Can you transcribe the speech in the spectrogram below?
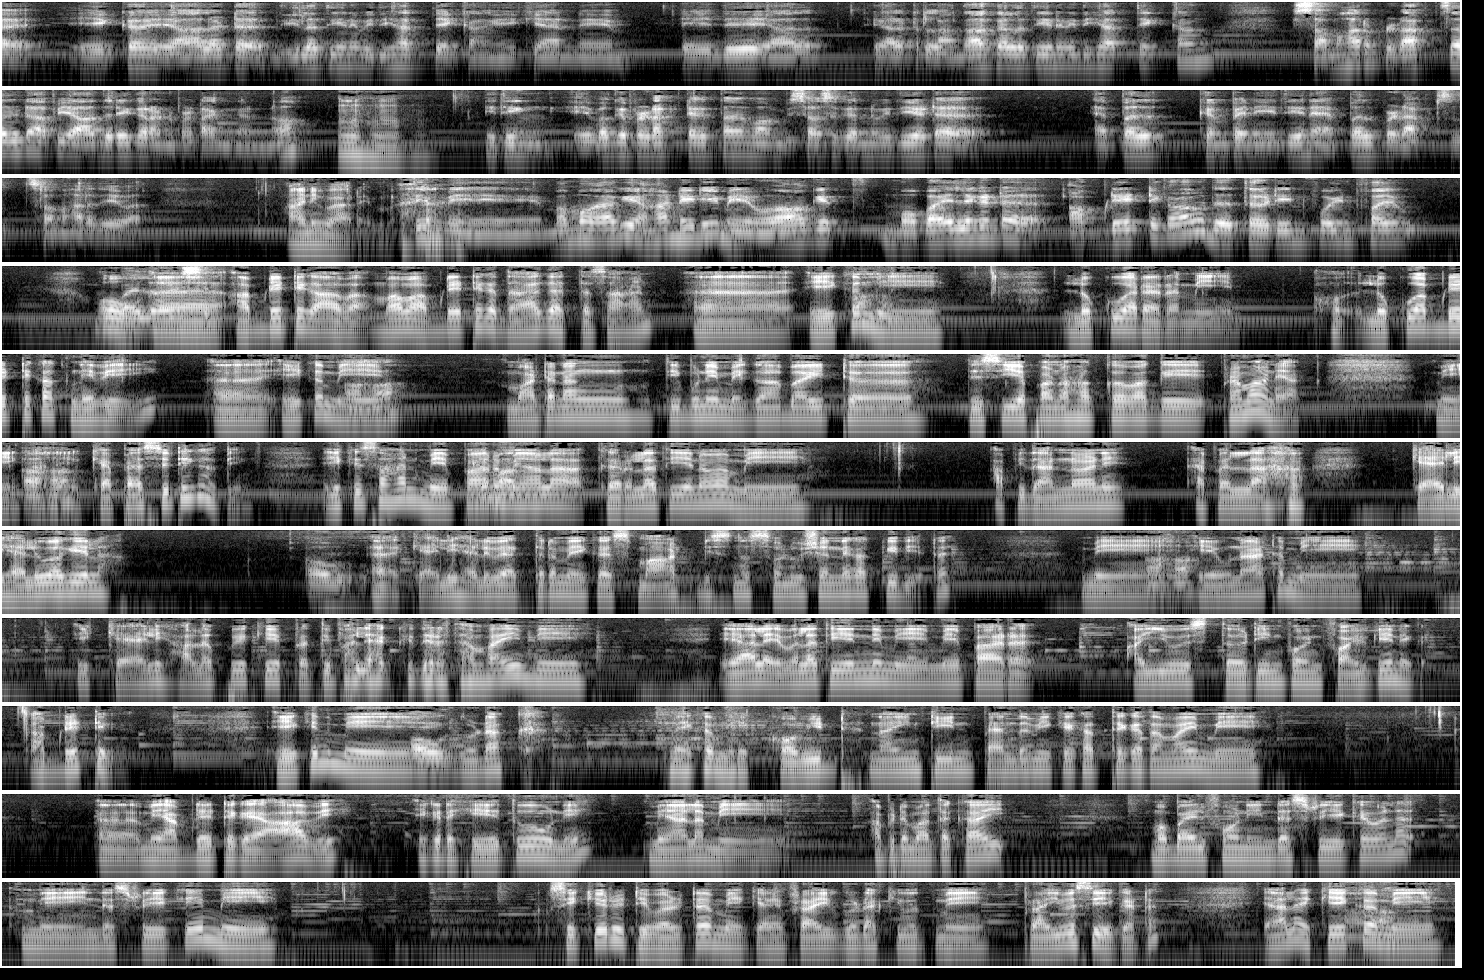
ඒක එයාලට දීලා තියෙන විදිහත් එක්කන්. ඒ කියන්නේ ඒ දේ එයාල එයාලට ළඟා කරලා තියෙන විදිහත් එක්කන් සමහර ප්‍රොඩක්ට්ස් වලට අපි ආදරය කරන්න පටන් ගන්නවා. ඉතින් ඒ වගේ ප්‍රොඩක්ට් එක තමයි මම විශ්වාස කරන විදිහට Apple කම්පැනි තියෙන Apple ප්‍රොඩක්ට්ස් සමහර දේවල්. අනිවාරෙන්ම ඉතින් මේ මම ඔයාගේ හිටියේ මේ ඔයාගේ මොබයිල් එකට අප්ඩේට් එක ආවද? 13.5 ඕ? අප්ඩේට් එක ආවා. මම අප්ඩේට් එක දාගත්ත සහන්. ඒක මේ ලොකු අරර මේ ලොකු අප්ඩේට් එකක් නෙවෙයි. ඒක මේ. මටනං තිබුණේ මෙගාබයිට් දෙසිය පණහක්ක වගේ ප්‍රමාණයක්. මේ කැපැසිටි ගතින්. ඒක සහන් මේ පාර මෙයාලා කරලා තියෙනවා මේ අපි දන්නවානේ ඇපල්ලා කෑලි හැලුව කියලා. කෑලි හැලුව ඇත්තර මේක ස්මාර්ට් බිස්නස් සොලූෂන් එකක් විදිට මේ එවුනාට මේ ඒ කෑලි හලපු එකේ ප්‍රතිඵලයක් විදිර තමයි මේ එයාලා එවල තියෙන්නේ මේ මේ පාර iOS 13.5 කියන එක අප්ඩෙට් එක. ඒකෙද මේ ගොඩක් මේක මේ කොවිD-19 පැන්ඩමික එකත් එක තමයි මේ මේ අප්ඩේට් එක ආවේ. එකට හේතුව වනේ මෙයාලා මේ අපිට මතකයි මොබයිල් ෆෝන් ඉන්ඩස්ට්‍රිය එකවල මේ ඉන්ඩස්ට්‍රිය එක මේ සිකරිටිවලට මේ කැන ෆ්‍රයි ගොඩක් යොත් මේ ප්‍රයිවසි එකට යාලා එක එක මේ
